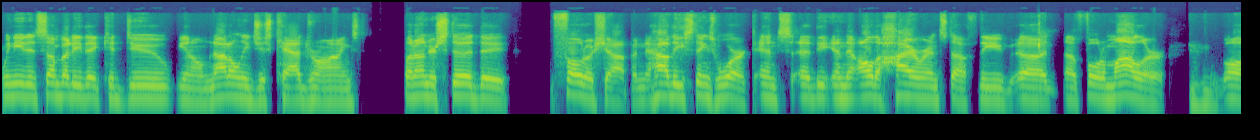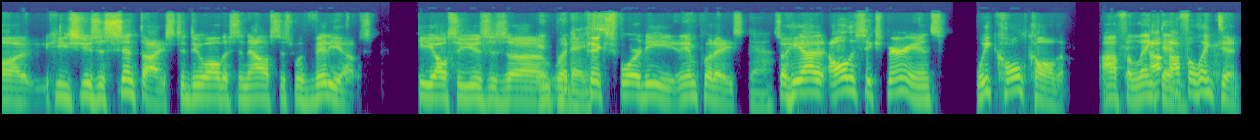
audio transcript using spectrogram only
we needed somebody that could do you know not only just cad drawings but understood the Photoshop and how these things worked, and uh, the and the, all the higher end stuff. The uh, uh, photo modeler, mm-hmm. uh, he uses SynthEyes to do all this analysis with videos. He also uses uh, Pix4D, and Input Ace. Yeah. So he had all this experience. We cold called him off of LinkedIn. Off of LinkedIn.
